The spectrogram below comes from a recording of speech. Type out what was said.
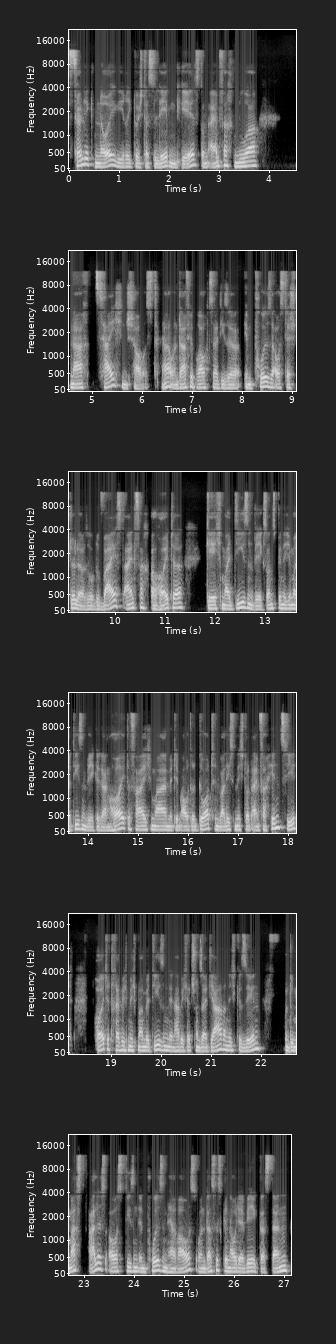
völlig neugierig durch das Leben gehst und einfach nur nach Zeichen schaust. Ja, und dafür braucht es halt diese Impulse aus der Stille. Also du weißt einfach, oh, heute gehe ich mal diesen Weg, sonst bin ich immer diesen Weg gegangen. Heute fahre ich mal mit dem Auto dorthin, weil ich es nicht dort einfach hinzieht. Heute treffe ich mich mal mit diesem, den habe ich jetzt schon seit Jahren nicht gesehen. Und du machst alles aus diesen Impulsen heraus. Und das ist genau der Weg, dass dann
